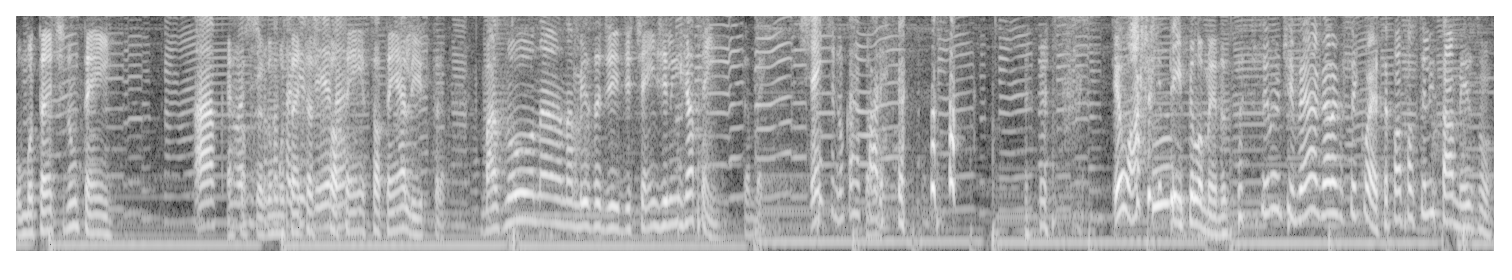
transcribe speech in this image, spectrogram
O mutante não tem. Ah, Essas coisas do mutante ver, acho que só, né? tem, só tem a lista. Mas no, na, na mesa de, de Changeling já tem também. Gente, nunca reparei. eu acho que tem, pelo menos. Se não tiver, agora você conhece. É pra facilitar mesmo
